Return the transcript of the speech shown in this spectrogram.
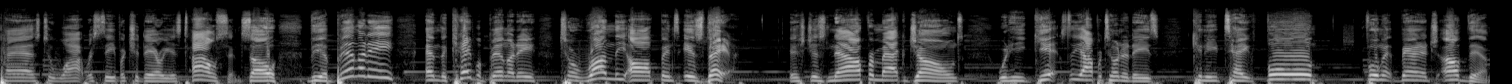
pass to wide receiver Chadarius Townsend. So the ability and the capability to run the offense is there. It's just now for Mac Jones, when he gets the opportunities, can he take full full advantage of them.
